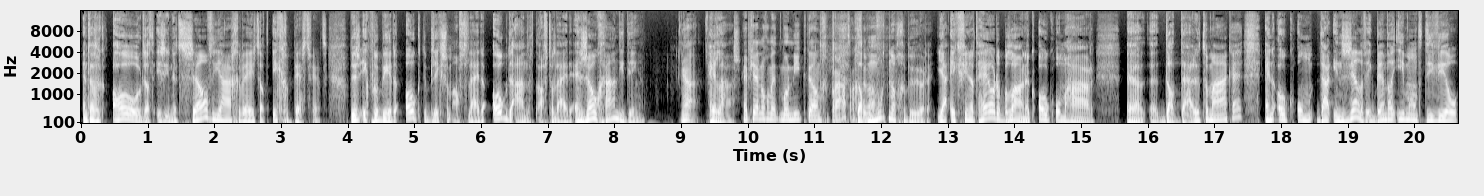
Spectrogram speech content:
En toen dacht ik, oh, dat is in hetzelfde jaar geweest dat ik gepest werd. Dus ik probeerde ook de bliksem af te leiden, ook de aandacht af te leiden. En zo gaan die dingen. Ja. Helaas. Heb jij nog met Monique dan gepraat achteraf? Dat moet nog gebeuren. Ja, ik vind het heel erg belangrijk. Ook om haar uh, uh, dat duidelijk te maken. En ook om daarin zelf. Ik ben wel iemand die wil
